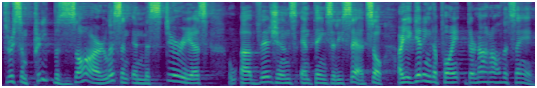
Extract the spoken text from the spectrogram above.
Through some pretty bizarre, listen, and mysterious uh, visions and things that he said. So, are you getting the point? They're not all the same.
